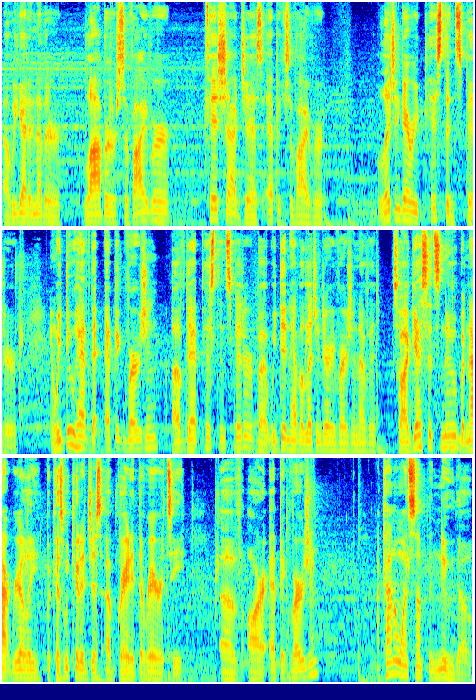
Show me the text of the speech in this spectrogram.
Uh, we got another Lobber Survivor, Shot Jess, Epic Survivor, Legendary Piston Spitter. And we do have the epic version of that piston spitter, but we didn't have a legendary version of it. So I guess it's new, but not really, because we could have just upgraded the rarity of our epic version. I kind of want something new though.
